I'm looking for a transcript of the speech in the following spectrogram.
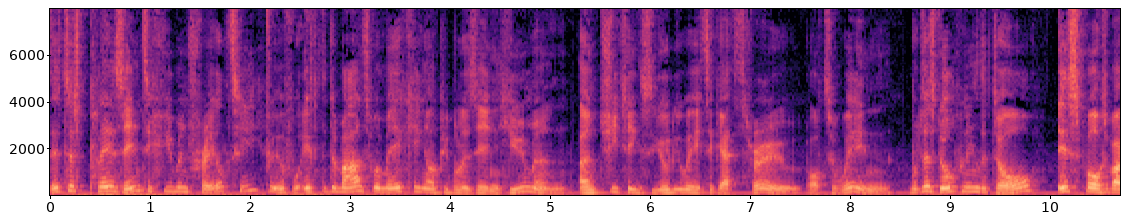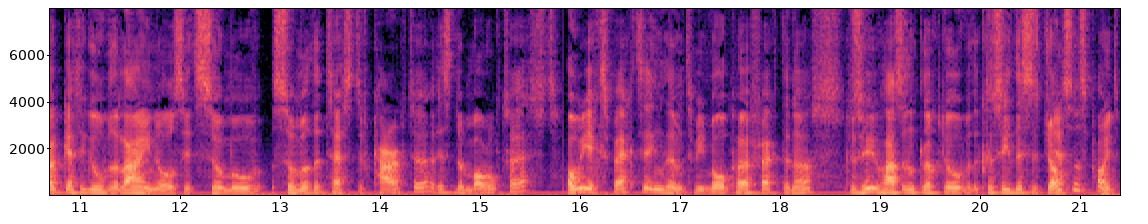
it just plays into human frailty. If, if, if the demands we're making on people is inhuman and cheating's the only way to get through or to win, we're just opening the door. Is sport about getting over the line, or is it some ov- some other test of character? Is it a moral test? Are we expecting them to be more perfect than us? Because who hasn't looked over the? Because see, this is Johnson's point.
